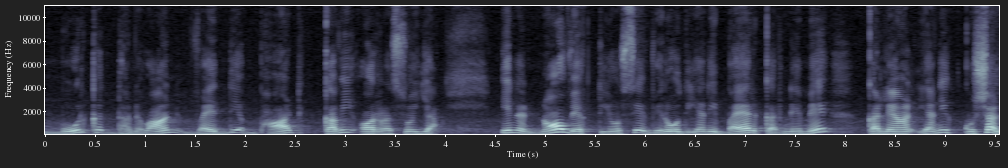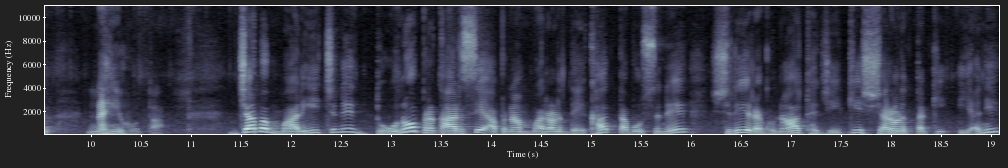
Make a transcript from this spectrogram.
मूर्ख, धनवान, वैद्य, भाट, कवि और रसोईया, इन नौ व्यक्तियों से विरोध यानी बैर करने में कल्याण यानी कुशल नहीं होता। जब मारीच ने दोनों प्रकार से अपना मरण देखा, तब उसने श्री रघुनाथ जी की शरण तक, यानी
